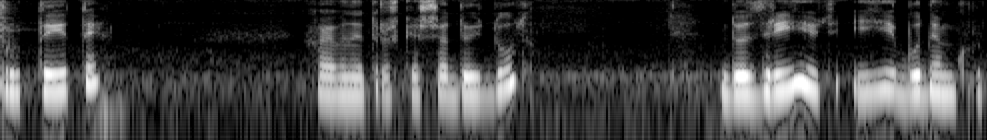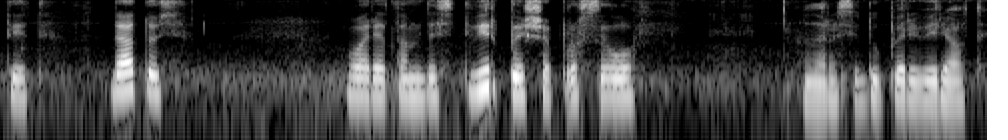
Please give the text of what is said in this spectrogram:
крутити. Хай вони трошки ще дойдуть, дозріють і будемо крутити. Да, Тось? Варя там десь твір пише про село. Зараз іду перевіряти.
